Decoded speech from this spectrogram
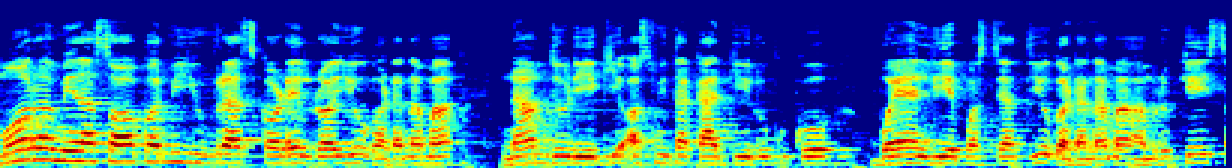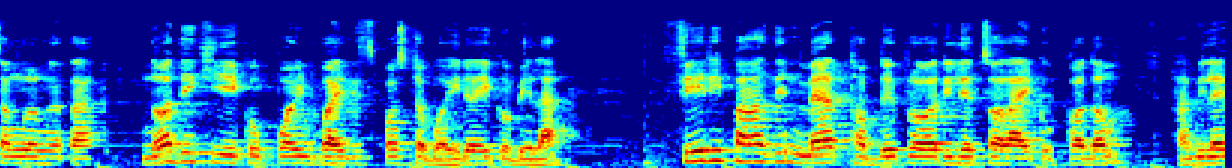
म र मेरा सहकर्मी युवराज कडेल र यो घटनामा नाम जोडिएकी अस्मिता कार्की रुकुको बयान लिए पश्चात यो घटनामा हाम्रो केही संलग्नता नदेखिएको पोइन्ट वाइज स्पष्ट भइरहेको बेला फेरि पाँच दिन म्याथ थप्दै प्रहरीले चलाएको कदम हामीलाई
